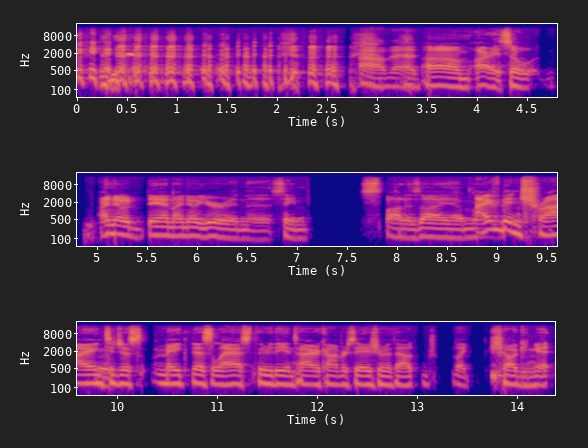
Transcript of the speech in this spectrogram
oh man, Um, all right, so I know Dan. I know you're in the same spot as I am. I've been trying to just make this last through the entire conversation without like chugging it.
